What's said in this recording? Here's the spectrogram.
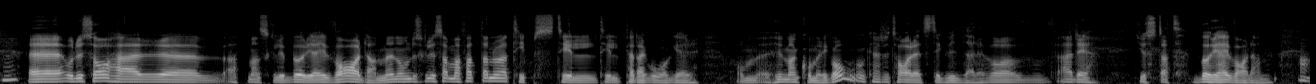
Mm. Eh, och du sa här eh, att man skulle börja i vardagen. Men om du skulle sammanfatta några tips till, till pedagoger om hur man kommer igång och kanske tar ett steg vidare. Vad är det just att börja i vardagen? Ja.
